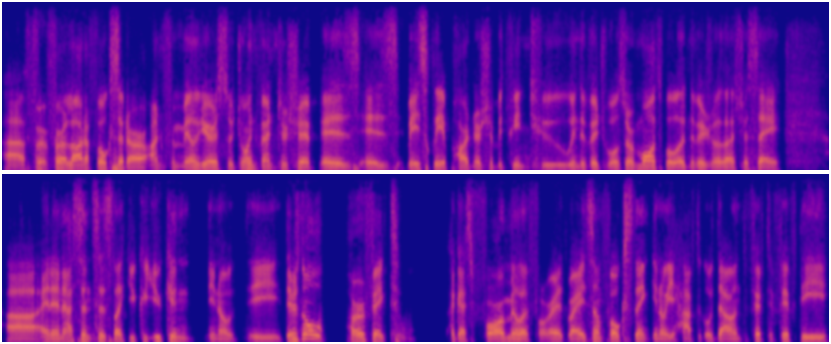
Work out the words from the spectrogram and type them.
uh, for, for a lot of folks that are unfamiliar so joint ventureship is is basically a partnership between two individuals or multiple individuals let's just say uh, and in essence it's like you can you can you know the there's no perfect I guess formula for it, right? Some folks think, you know, you have to go down to 50-50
